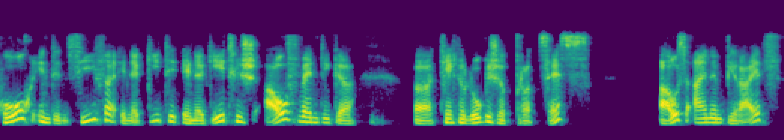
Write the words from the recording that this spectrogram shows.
hochintensiver, energetisch aufwendiger äh, technologischer Prozess aus einem bereits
